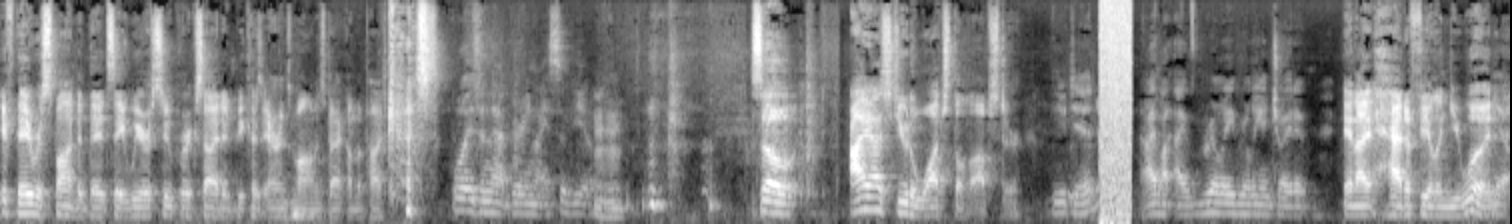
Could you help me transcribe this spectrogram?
If they responded, they'd say we are super excited because Aaron's mom is back on the podcast. Well, isn't that very nice of you? So I asked you to watch The Lobster, You did. I I really really enjoyed it. And I had a feeling you would. Yeah.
